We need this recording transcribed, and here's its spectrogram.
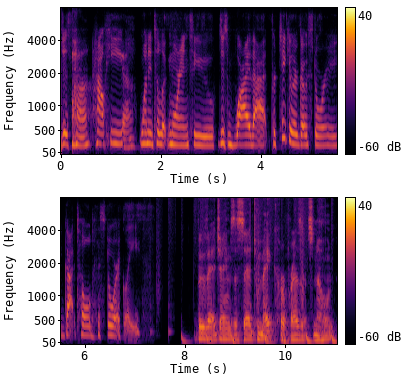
just uh-huh. how he yeah. wanted to look more into just why that particular ghost story got told historically. Bouvette James is said to make her presence known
